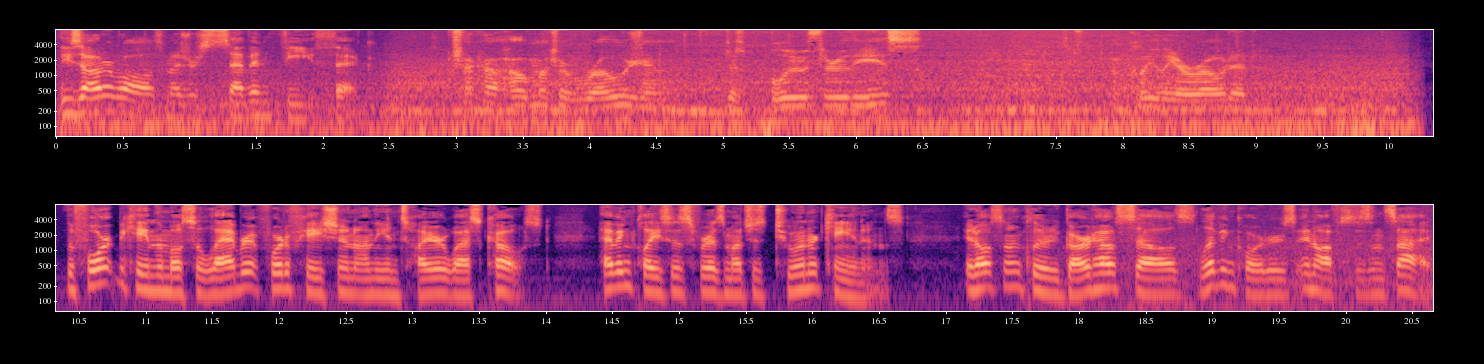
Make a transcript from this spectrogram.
These outer walls measure seven feet thick. Check out how much erosion just blew through these completely eroded. The fort became the most elaborate fortification on the entire west coast, having places for as much as 200 cannons. It also included guardhouse cells, living quarters, and offices inside.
